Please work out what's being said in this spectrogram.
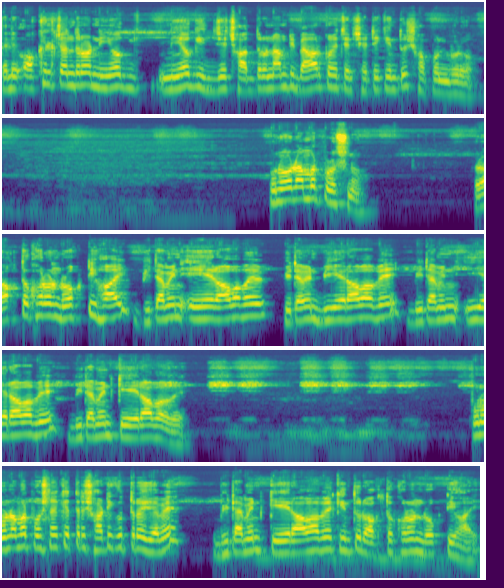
তাহলে অখিলচন্দ্র নিয়োগ, নিয়োগী যে ছদ্মনামটি ব্যবহার করেছেন সেটি কিন্তু স্বপন বুড়ো। পনেরো নম্বর প্রশ্ন, রক্তক্ষরণ রোগটি হয় ভিটামিন এ এর অভাবে, ভিটামিন বি এর অভাবে, ভিটামিন ই এর অভাবে, ভিটামিন কে এর অভাবে। পনেরো নম্বর প্রশ্নের ক্ষেত্রে সঠিক উত্তর হয়ে যাবে, ভিটামিন কে এর অভাবে কিন্তু রক্তক্ষরণ রোগটি হয়।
